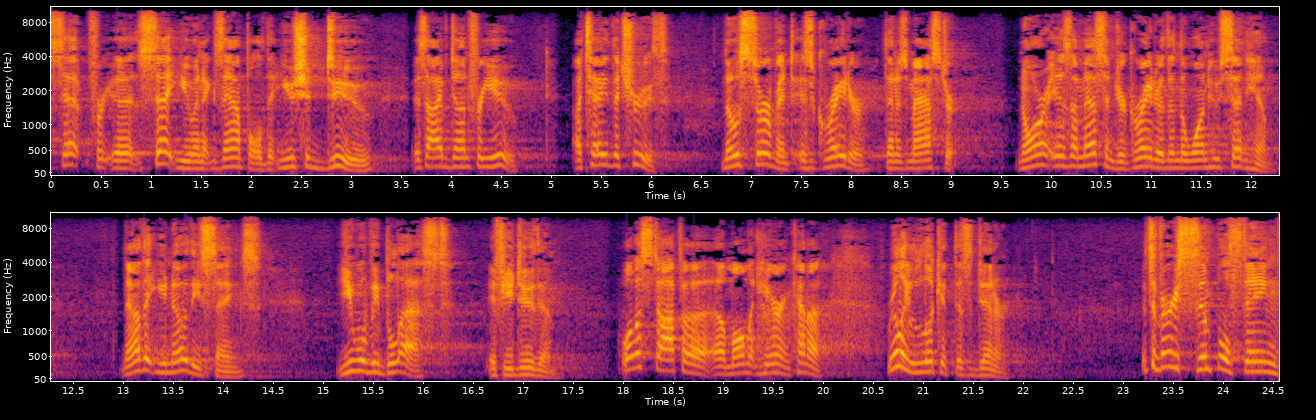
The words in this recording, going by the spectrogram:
set, for, uh, set you an example that you should do as I've done for you. I tell you the truth. No servant is greater than his master, nor is a messenger greater than the one who sent him. Now that you know these things, you will be blessed if you do them. Well, let's stop a, a moment here and kind of really look at this dinner. It's a very simple thing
